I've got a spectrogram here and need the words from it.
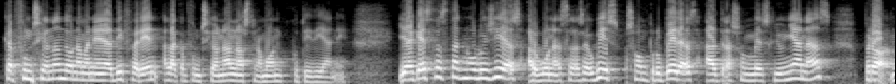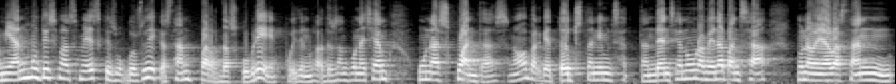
que funcionen d'una manera diferent a la que funciona el nostre món quotidià. I aquestes tecnologies, algunes les heu vist, són properes, altres són més llunyanes, però n'hi ha moltíssimes més, que és que us dic, que estan per descobrir. Vull dir, nosaltres en coneixem unes quantes, no? perquè tots tenim tendència normalment a pensar d'una manera bastant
